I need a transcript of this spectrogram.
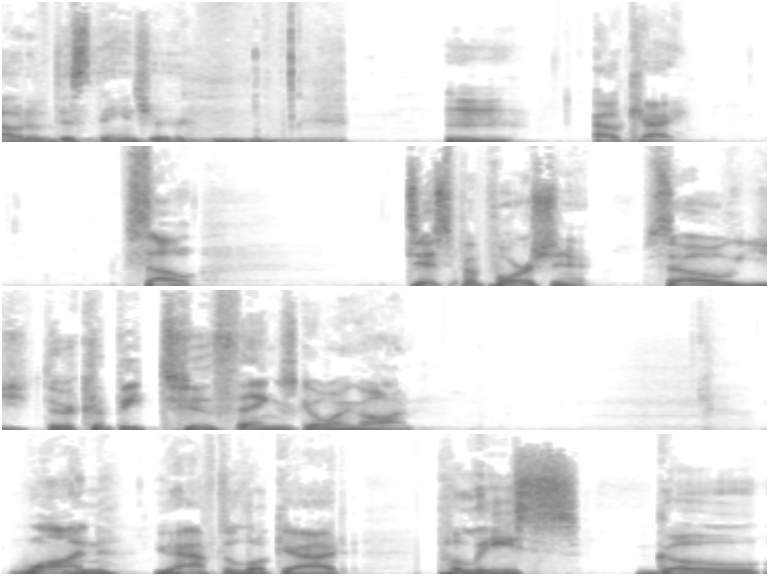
out of this danger. Hmm. Okay. So, disproportionate. So, you, there could be two things going on. One, you have to look at police go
